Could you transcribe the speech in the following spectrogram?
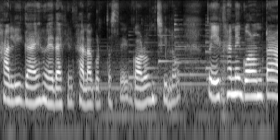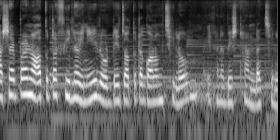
খালি গায়ে হয়ে দেখেন খেলা করতেছে, গরম ছিল। তো এখানে গরমটা আসার পর না অতটা ফিল হয়নি রোডে যতটা গরম ছিল, এখানে বেশ ঠান্ডা ছিল।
